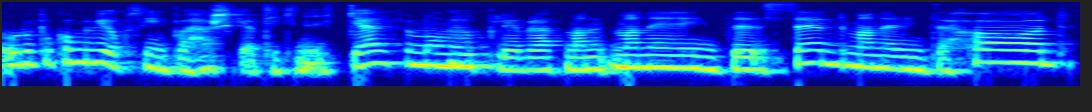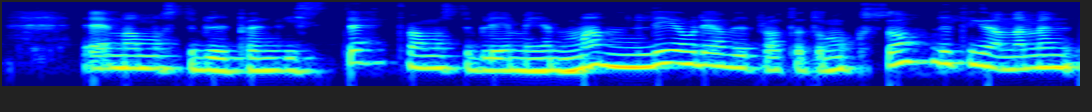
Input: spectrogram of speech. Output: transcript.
och då kommer vi också in på härskartekniker. För många mm. upplever att man, man är inte sedd, man är inte hörd. Eh, man måste bli på en visst sätt, man måste bli mer manlig och det har vi pratat om också lite grann. Men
